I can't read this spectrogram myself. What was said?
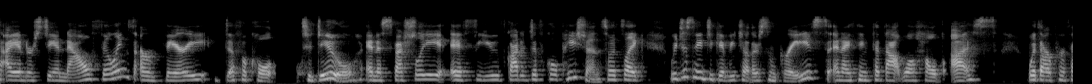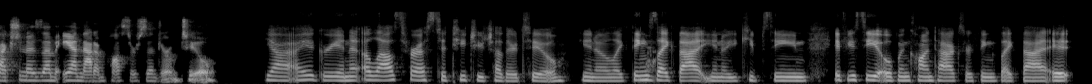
I understand now fillings are very difficult to do. And especially if you've got a difficult patient. So it's like we just need to give each other some grace. And I think that that will help us with our perfectionism and that imposter syndrome too. Yeah, I agree. And it allows for us to teach each other too. You know, like things yeah. like that, you know, you keep seeing if you see open contacts or things like that, it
